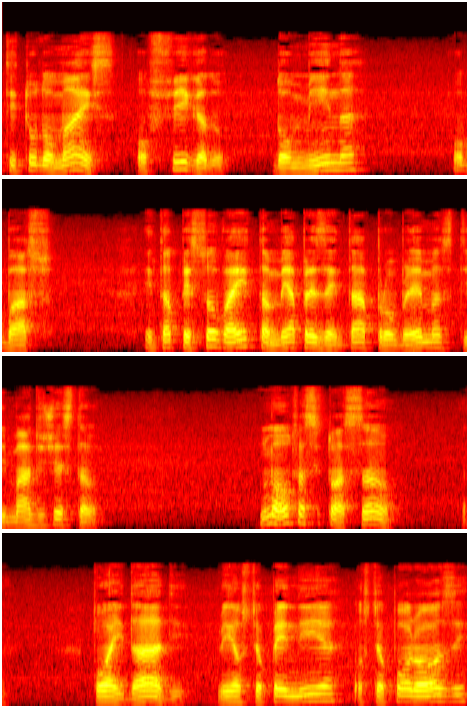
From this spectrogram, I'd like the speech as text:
de tudo mais, o fígado domina o baço. Então a pessoa vai também apresentar problemas de má digestão. Numa outra situação, com a idade, vem a osteopenia, osteoporose.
